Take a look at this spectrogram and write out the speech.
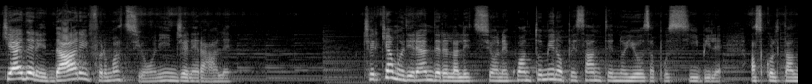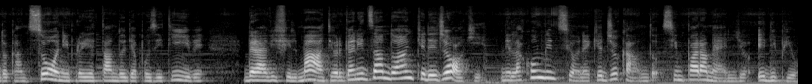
chiedere e dare informazioni in generale. Cerchiamo di rendere la lezione quanto meno pesante e noiosa possibile, ascoltando canzoni, proiettando diapositive, brevi filmati, organizzando anche dei giochi, nella convinzione che giocando si impara meglio e di più.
